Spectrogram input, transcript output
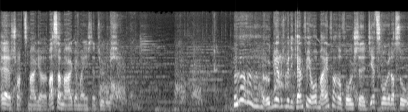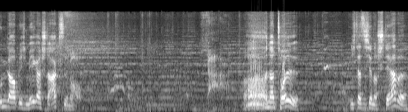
Äh, Schwarzmagier. Wassermagier meine ich natürlich. Ah, irgendwie habe ich mir die Kämpfe hier oben einfacher vorgestellt. Jetzt, wo wir doch so unglaublich mega stark sind. Oh, na toll. Nicht, dass ich hier noch sterbe.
